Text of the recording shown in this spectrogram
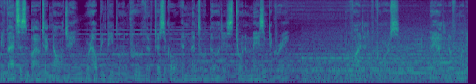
Advances in biotechnology were helping people improve their physical and mental abilities to an amazing degree. Provided, of course, they had enough money.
